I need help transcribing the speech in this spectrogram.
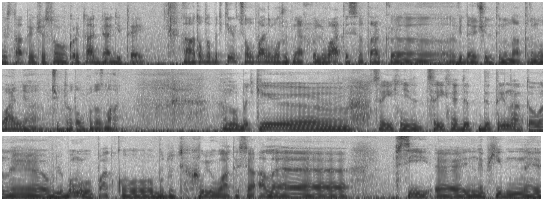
міста тимчасового укриття для дітей. А, тобто батьки в цьому плані можуть не хвилюватися, так, е, віддаючи дитину на тренування чи підготовку до змагань. Ну, батьки е, це їхні, це їхня дитина, то вони в будь-якому випадку будуть хвилюватися, але всі е, необхідні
